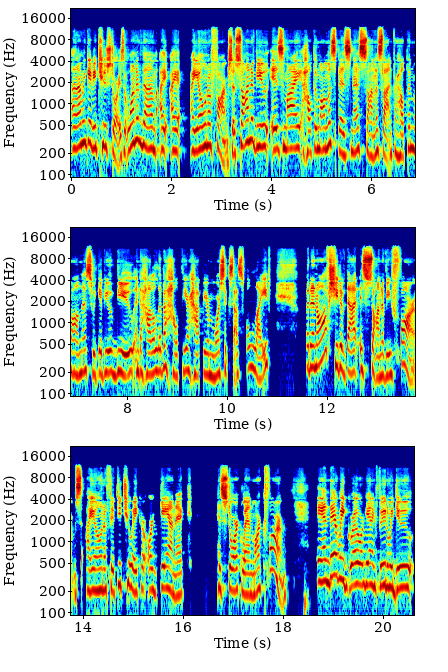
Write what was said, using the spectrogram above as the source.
and I'm to give you two stories. One of them, I, I, I own a farm. So SanaView is my health and wellness business. Sana is Latin for health and wellness. We give you a view into how to live a healthier, happier, more successful life. But an offshoot of that is SanaView Farms. I own a 52 acre organic historic landmark farm. And there we grow organic food and we do,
